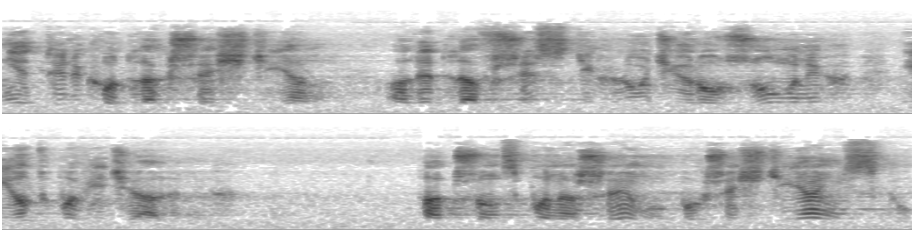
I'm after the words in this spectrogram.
nie tylko dla chrześcijan, ale dla wszystkich ludzi rozumnych i odpowiedzialnych. Patrząc po naszemu, po chrześcijańsku,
